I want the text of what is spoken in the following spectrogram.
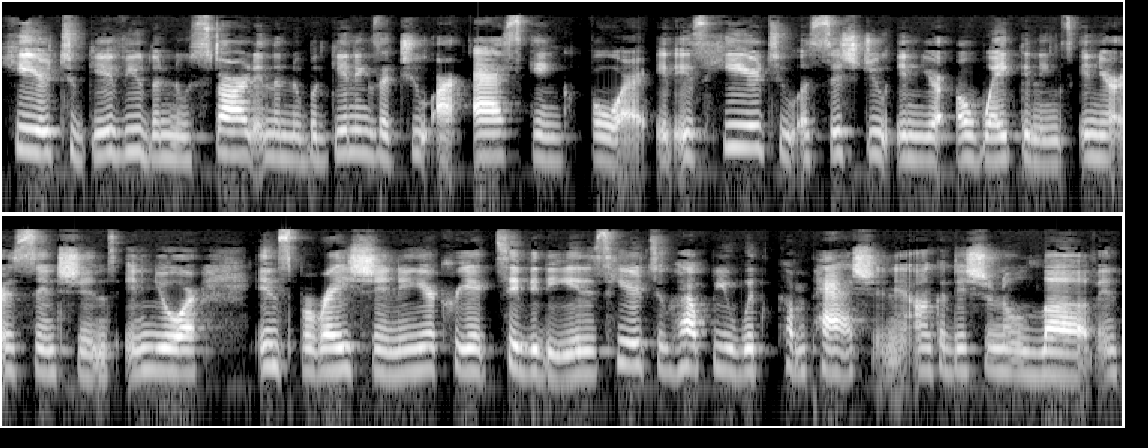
here to give you the new start and the new beginnings that you are asking for. It is here to assist you in your awakenings, in your ascensions, in your inspiration, in your creativity. It is here to help you with compassion and unconditional love and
